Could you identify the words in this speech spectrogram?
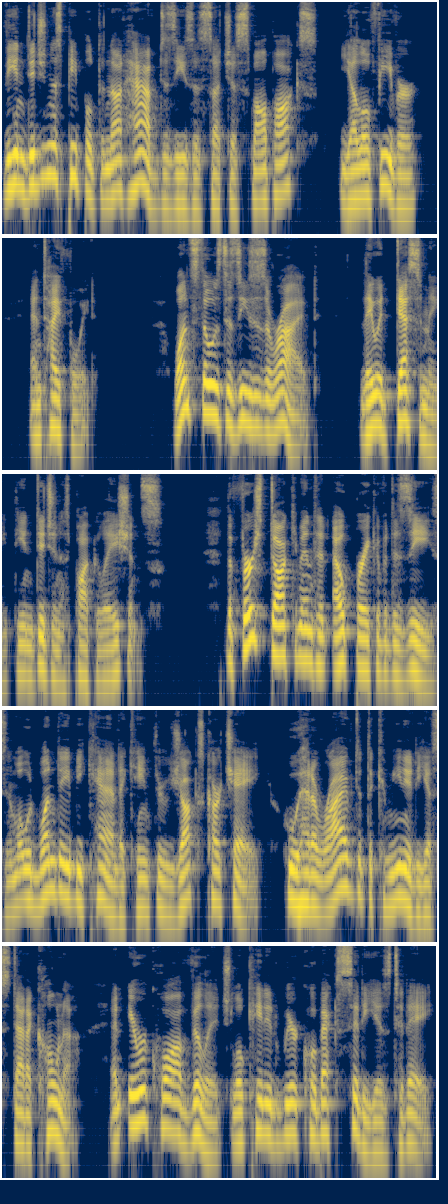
the indigenous people did not have diseases such as smallpox, yellow fever, and typhoid. Once those diseases arrived, they would decimate the indigenous populations. The first documented outbreak of a disease in what would one day be Canada came through Jacques Cartier, who had arrived at the community of Stadacona, an Iroquois village located where Quebec City is today.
